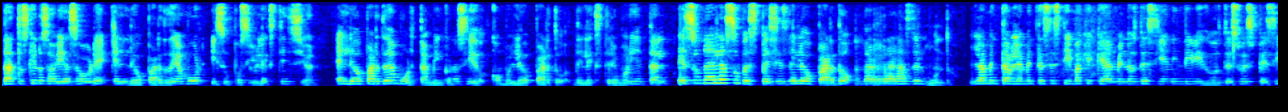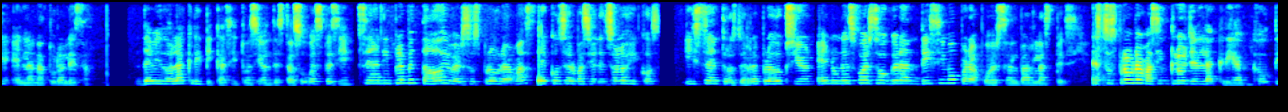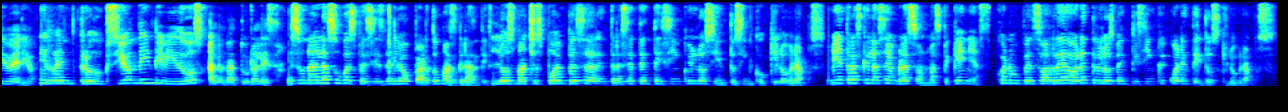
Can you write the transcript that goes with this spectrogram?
Datos que no sabía sobre el leopardo de Amur y su posible extinción. El leopardo de Amur, también conocido como el leopardo del extremo oriental, es una de las subespecies de leopardo más raras del mundo. Lamentablemente se estima que quedan menos de 100 individuos de su especie en la naturaleza. Debido a la crítica situación de esta subespecie, se han implementado diversos programas de conservación en zoológicos y centros de reproducción en un esfuerzo grandísimo para poder salvar la especie. Estos programas incluyen la cría en cautiverio y reintroducción de individuos a la naturaleza. Es una de las subespecies de leopardo más grandes. Los machos pueden pesar entre 75 y los 105 kilogramos, mientras que las hembras son más pequeñas, con un peso alrededor entre los 25 y 42 kilogramos.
